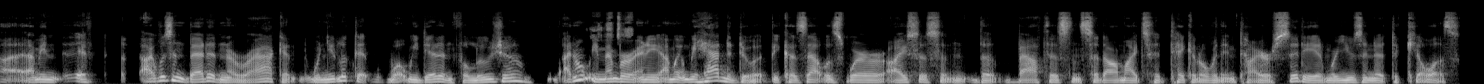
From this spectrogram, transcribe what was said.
I mean, if I was embedded in Iraq, and when you looked at what we did in Fallujah, I don't remember any. I mean, we had to do it because that was where ISIS and the Baathists and Saddamites had taken over the entire city and were using it to kill us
